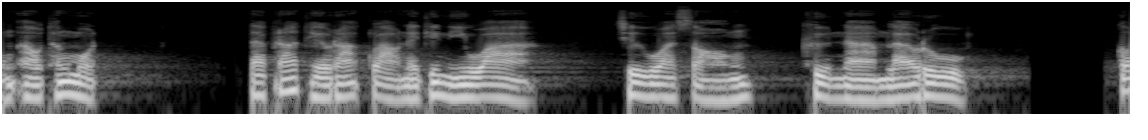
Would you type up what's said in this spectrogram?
งค์เอาทั้งหมด แต่พระเถระกล่าวในที่นี้ว่า ชื่อว่าสองคือนามและรูป ก็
